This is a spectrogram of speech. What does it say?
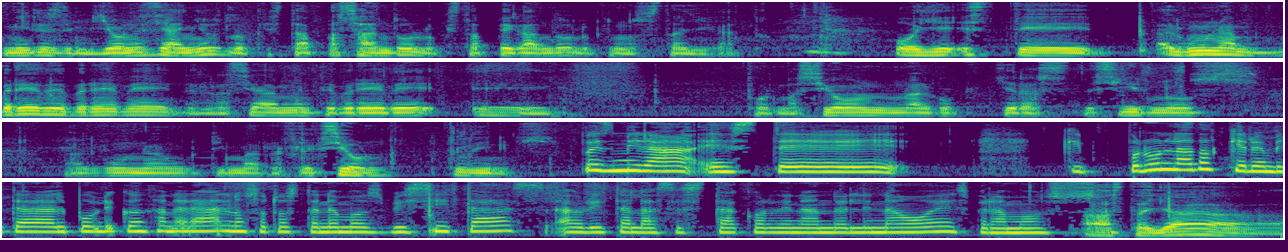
miles de millones de años lo que está pasando, lo que está pegando, lo que nos está llegando. Oye, este, alguna breve, breve, desgraciadamente breve, eh, formación, algo que quieras decirnos, alguna última reflexión, tú dinos. Pues mira, este, que por un lado quiero invitar al público en general. Nosotros tenemos visitas. Ahorita las está coordinando el INAOE. Esperamos. Hasta allá.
